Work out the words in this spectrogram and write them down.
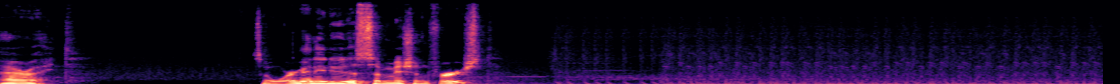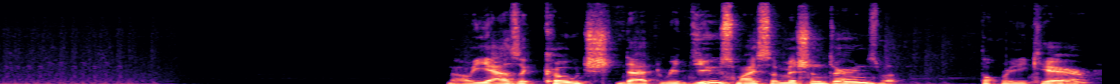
All right. So we're going to do the submission first. Now he has a coach that reduced my submission turns, but don't really care.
